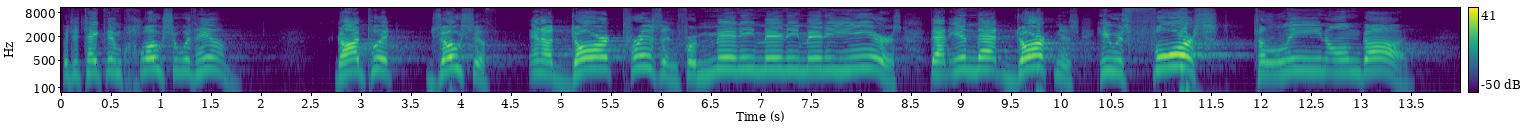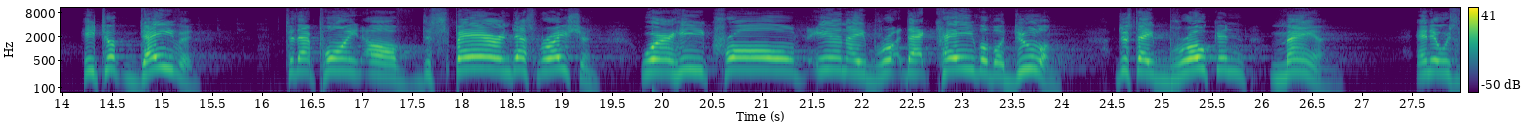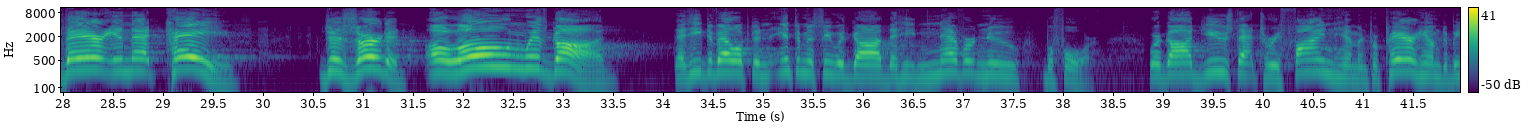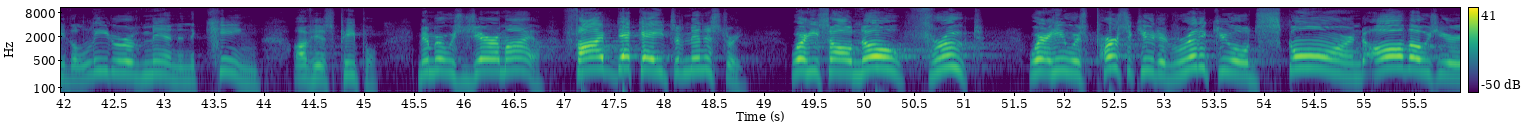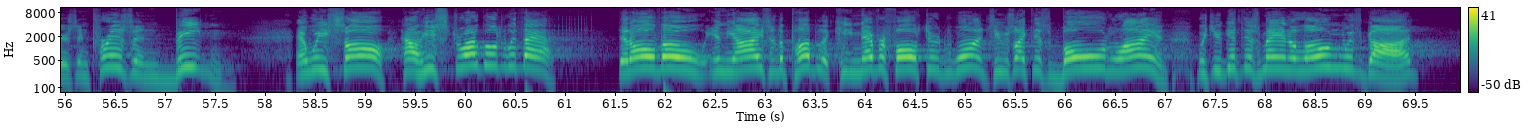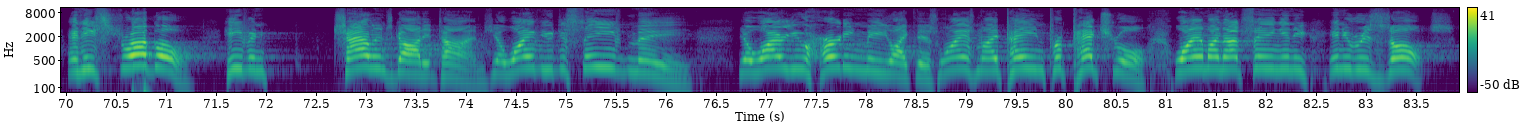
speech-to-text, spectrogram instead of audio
but to take them closer with Him. God put Joseph in a dark prison for many, many, many years. That in that darkness, he was forced to lean on God. He took David to that point of despair and desperation where he crawled in a that cave of Adullam, just a broken man. And it was there in that cave, deserted, alone with God, that he developed an intimacy with God that he never knew before, where God used that to refine him and prepare him to be the leader of men and the king of his people. Remember, it was Jeremiah, five decades of ministry, where he saw no fruit, where he was persecuted, ridiculed, scorned all those years, in prison, beaten. And we saw how he struggled with that that although in the eyes of the public he never faltered once, he was like this bold lion. But you get this man alone with God, and he struggled. He even challenged God at times. You know, why have you deceived me? You know, why are you hurting me like this? Why is my pain perpetual? Why am I not seeing any, any results?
